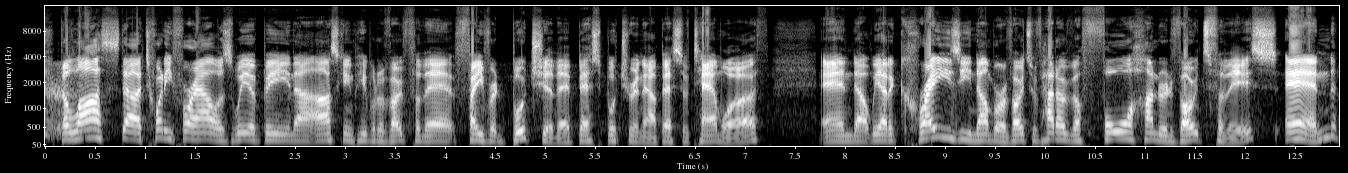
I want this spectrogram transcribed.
The last uh, 24 hours, we have been uh, asking people to vote for their favourite butcher, their best butcher in our best of Tamworth. And uh, we had a crazy number of votes. We've had over 400 votes for this. And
